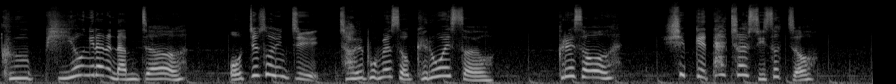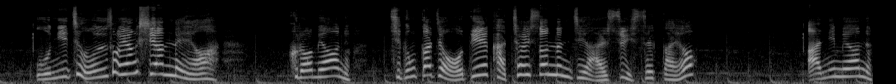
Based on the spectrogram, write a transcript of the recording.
그 비형이라는 남자 어째서인지 절 보면서 괴로워했어요. 그래서 쉽게 탈출할 수 있었죠. 운이 좋은 소영 씨였네요. 그러면 지금까지 어디에 갇혀 있었는지 알 수 있을까요? 아니면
